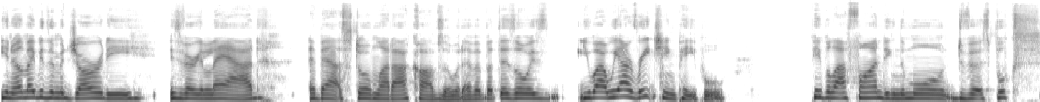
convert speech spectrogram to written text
you know, maybe the majority is very loud about Stormlight Archives or whatever, but there's always you are we are reaching people. People are finding the more diverse books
